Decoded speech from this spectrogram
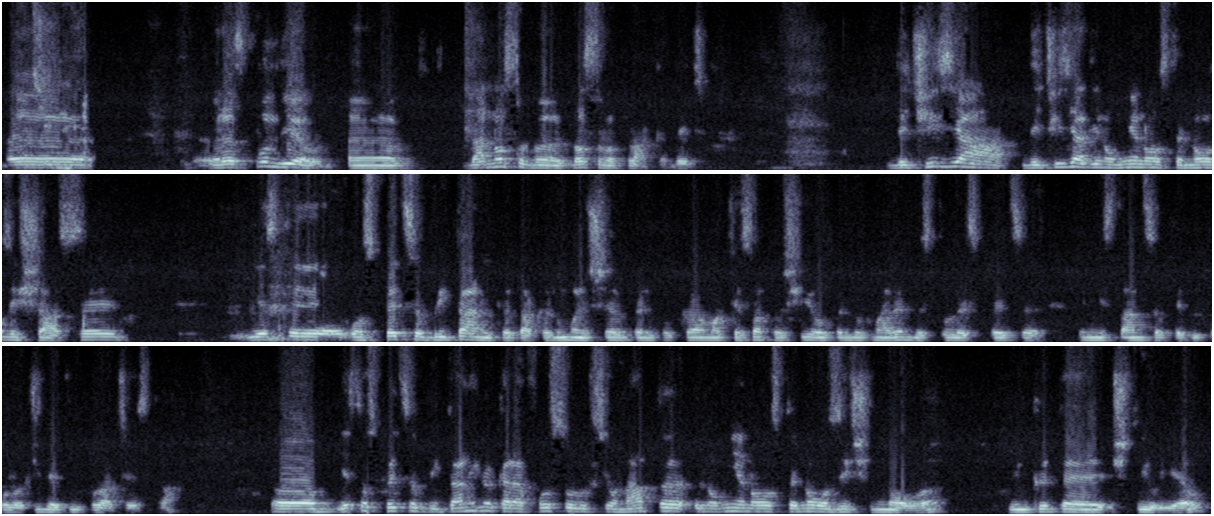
uh, răspund eu. Uh, dar nu o să vă, n-o să vă placă. Deci, decizia, decizia din 1996 este o speță britanică, dacă nu mă înșel, pentru că am accesat-o și eu, pentru că mai avem destule spețe în instanță pe tipologii de tipul acesta. Uh, este o speță britanică care a fost soluționată în 1999, din câte știu eu,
